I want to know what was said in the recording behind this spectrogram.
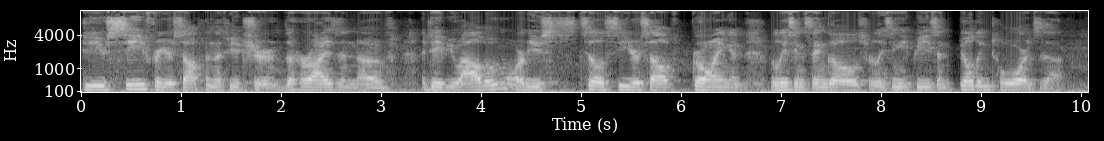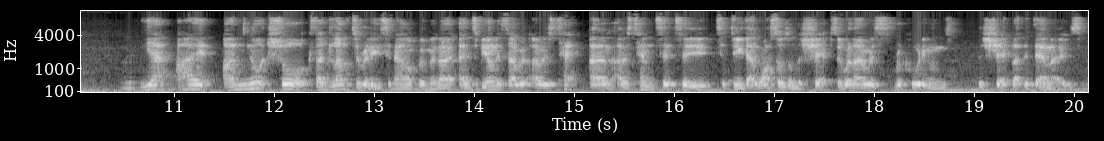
do you see for yourself in the future the horizon of a debut album, or do you still see yourself growing and releasing singles, releasing EPs, and building towards that? Yeah, I I'm not sure because I'd love to release an album, and I, and to be honest, I, I was te- um, I was tempted to to do that whilst I was on the ship. So when I was recording on the ship, like the demos,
